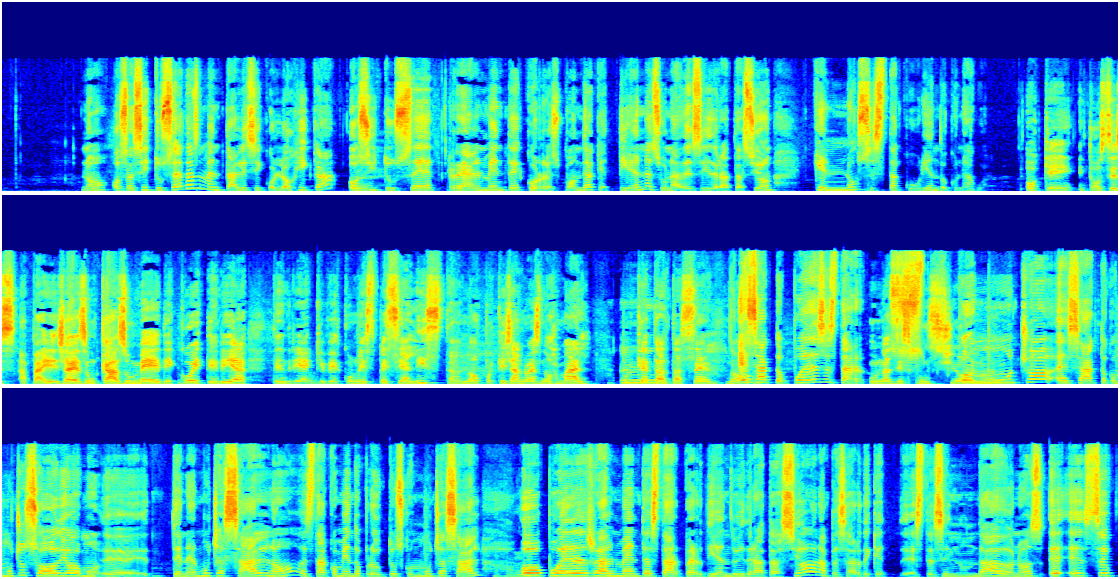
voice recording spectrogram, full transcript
¿No? O sea, si tu sed es mental y psicológica o si tu sed realmente corresponde a que tienes una deshidratación que no se está cubriendo con agua. Ok, entonces ya es un caso médico y tendría, tendría que ver con un especialista, ¿no? Porque ya no es normal. ¿Por qué mm, tanta sed, no? Exacto, puedes estar... Una disfunción. Con mucho, exacto, con mucho sodio, eh, tener mucha sal, ¿no? Estar comiendo productos con mucha sal. O puedes realmente estar perdiendo hidratación a pesar de que estés inundado, ¿no? E, e, se,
